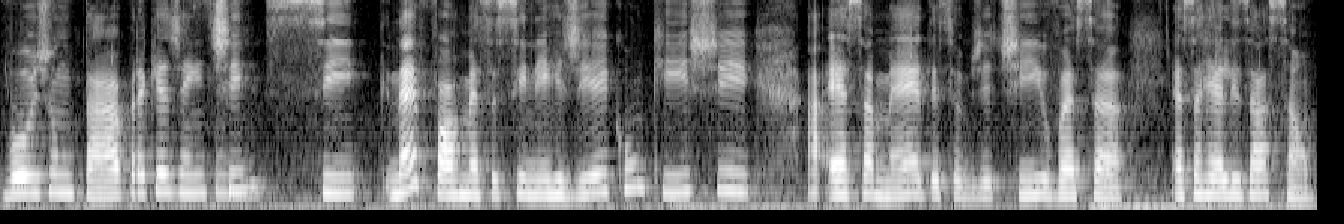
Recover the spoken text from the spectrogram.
vou juntar para que a gente Sim. se, né, forme essa sinergia e conquiste essa meta, esse objetivo, essa, essa realização.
